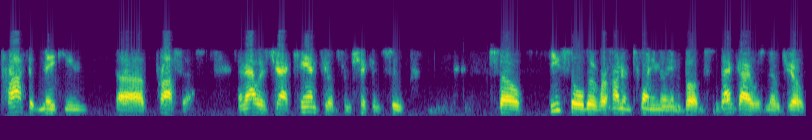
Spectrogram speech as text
profit making uh, process. And that was Jack Canfield from Chicken Soup. So he sold over 120 million books. That guy was no joke.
